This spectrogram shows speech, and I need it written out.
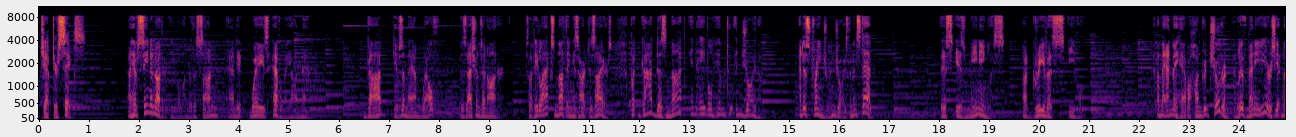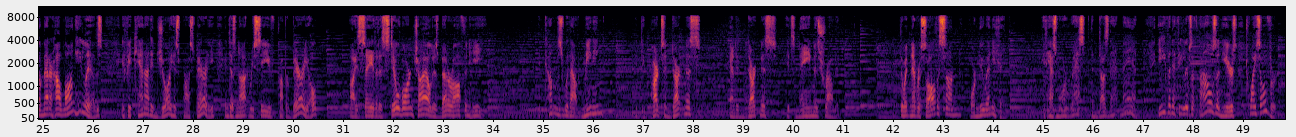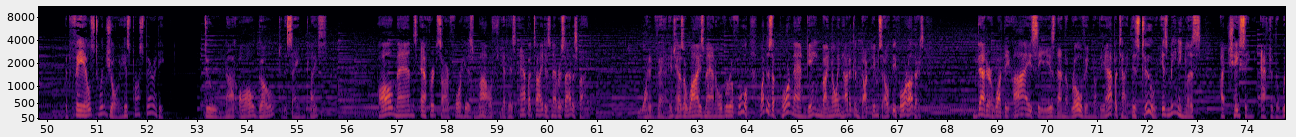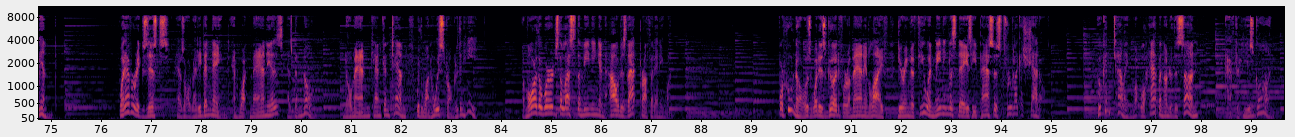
Chapter 6 I have seen another evil under the sun, and it weighs heavily on men. God gives a man wealth, possessions, and honor, so that he lacks nothing his heart desires. But God does not enable him to enjoy them, and a stranger enjoys them instead. This is meaningless, a grievous evil. A man may have a hundred children and live many years, yet no matter how long he lives, if he cannot enjoy his prosperity and does not receive proper burial, I say that a stillborn child is better off than he. It comes without meaning, it departs in darkness, and in darkness its name is shrouded. Though it never saw the sun or knew anything, it has more rest than does that man, even if he lives a thousand years twice over, but fails to enjoy his prosperity. Do not all go to the same place? All man's efforts are for his mouth, yet his appetite is never satisfied. What advantage has a wise man over a fool? What does a poor man gain by knowing how to conduct himself before others? Better what the eye sees than the roving of the appetite. This, too, is meaningless, a chasing after the wind. Whatever exists has already been named, and what man is has been known. No man can contend with one who is stronger than he. The more the words, the less the meaning, and how does that profit anyone? For who knows what is good for a man in life during the few and meaningless days he passes through like a shadow? Who can tell him what will happen under the sun after he is gone?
